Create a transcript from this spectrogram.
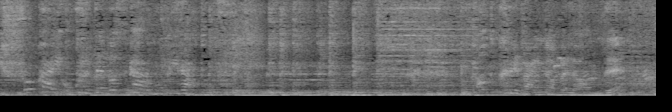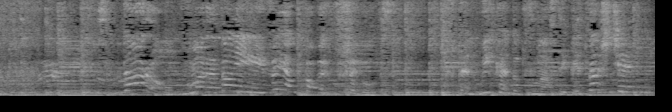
I szukaj ukrytego skarbu piratów. Odkrywaj nowe lądy. Z Dorą w maratonie jej wyjątkowych przygód. W ten weekend o 12.15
